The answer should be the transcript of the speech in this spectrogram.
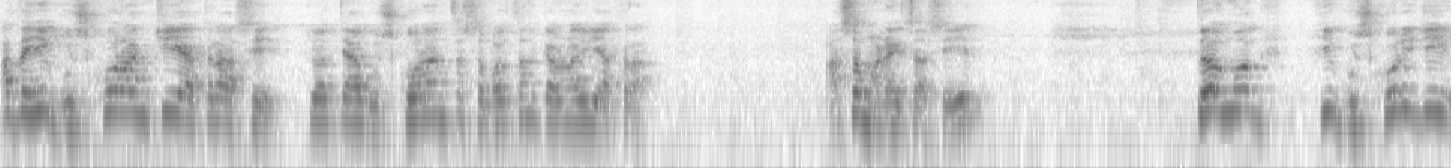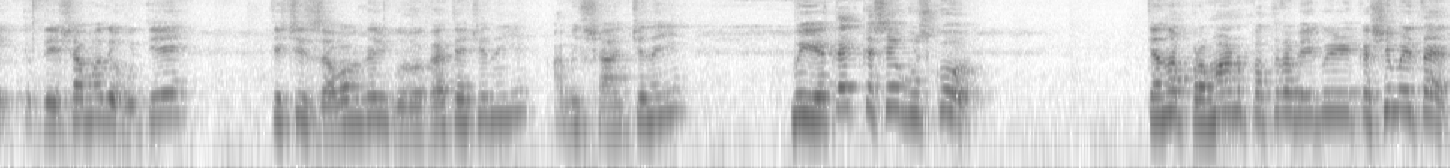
आता ही घुसखोरांची यात्रा असेल किंवा त्या घुसखोरांचं समर्थन करणारी यात्रा असं म्हणायचं असेल तर मग ही घुसखोरी जी देशामध्ये होते त्याची जबाबदारी गृहखात्याची नाही आहे अमित शहाची नाही आहे मग येत आहेत कसे घुसखोर? त्यांना प्रमाणपत्र वेगवेगळी कशी मिळत आहेत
